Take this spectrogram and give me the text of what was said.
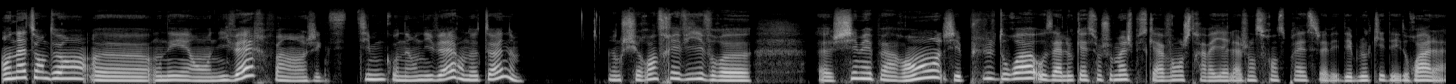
En attendant, euh, on est en hiver, enfin j'estime qu'on est en hiver, en automne. Donc je suis rentrée vivre euh, euh chez mes parents. J'ai plus le droit aux allocations chômage puisqu'avant je travaillais à l'agence France Presse, j'avais débloqué des droits à la,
